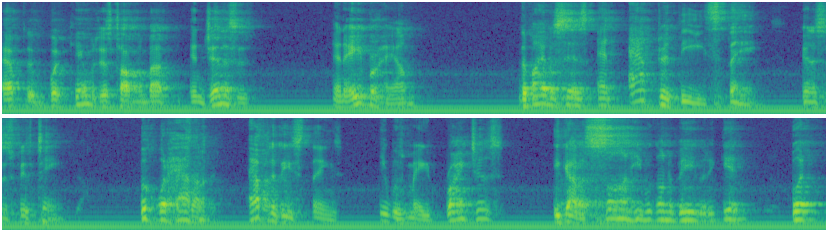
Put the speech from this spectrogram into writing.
after what Kim was just talking about in Genesis, and Abraham, the Bible says, and after these things, Genesis 15, Look what happened. After these things, he was made righteous. He got a son he was going to be able to get. But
